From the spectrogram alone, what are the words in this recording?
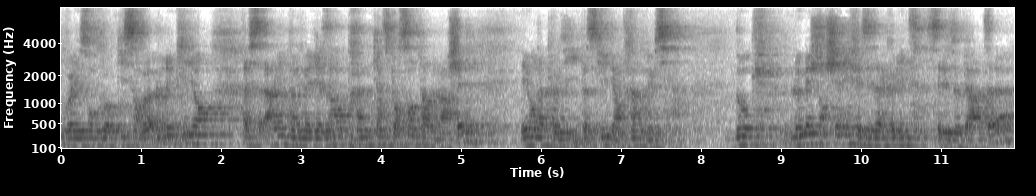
vous voyez son cours qui s'envole, les clients arrivent dans les magasins, prennent 15% de part de marché, et on applaudit parce qu'il est en train de réussir. Donc, le méchant shérif et ses acolytes, c'est les opérateurs,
